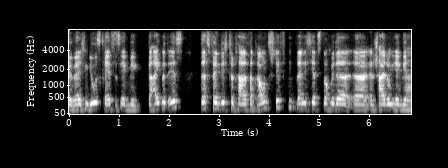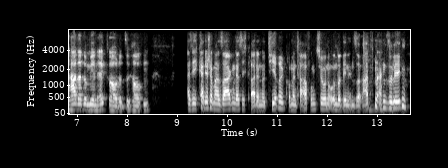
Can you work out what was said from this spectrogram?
für welchen Use Case es irgendwie geeignet ist. Das fände ich total vertrauensstiftend, wenn ich jetzt noch mit der äh, Entscheidung irgendwie hadere, mir ein Elektroauto zu kaufen also ich kann dir schon mal sagen, dass ich gerade notiere, Kommentarfunktionen unter den Inseraten anzulegen.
